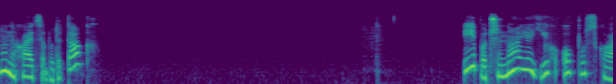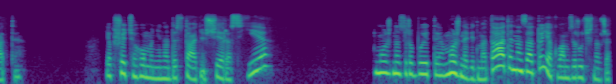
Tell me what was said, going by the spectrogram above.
Ну, нехай це буде так. І починаю їх опускати. Якщо цього мені недостатньо, ще раз є, можна зробити, можна відмотати назад, то як вам зручно вже.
